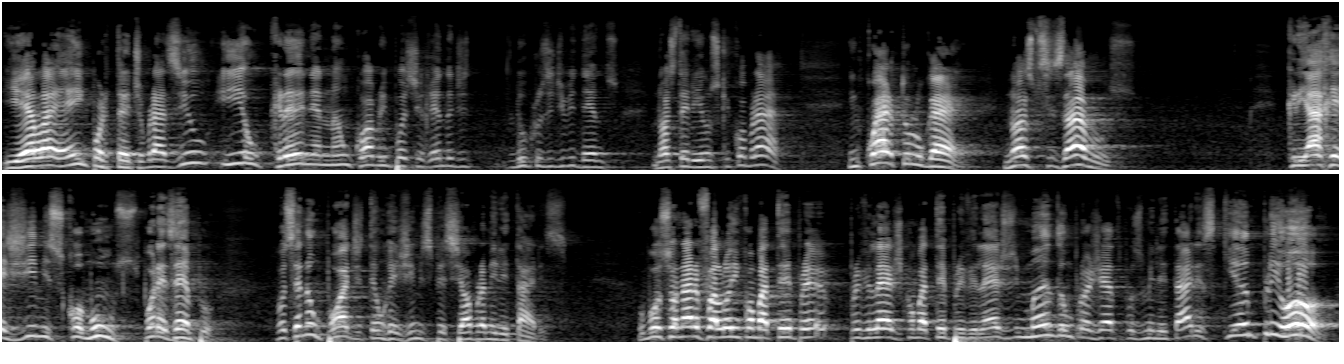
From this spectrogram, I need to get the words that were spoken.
E ela é importante. O Brasil e a Ucrânia não cobram imposto de renda de lucros e dividendos. Nós teríamos que cobrar. Em quarto lugar, nós precisamos criar regimes comuns. Por exemplo, você não pode ter um regime especial para militares. O Bolsonaro falou em combater privilégios, combater privilégios, e manda um projeto para os militares que ampliou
